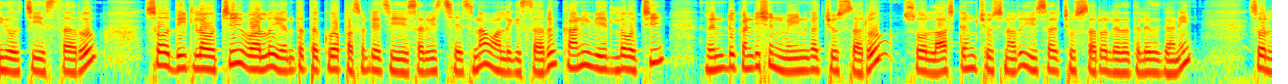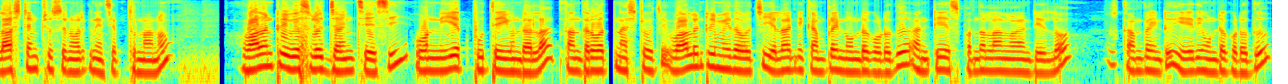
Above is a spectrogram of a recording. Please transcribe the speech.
ఇది వచ్చి ఇస్తారు. సో దీంట్లో వచ్చి వాళ్ళు ఎంత తక్కువ పర్సంటేజ్ సర్వీస్ చేసినా వాళ్ళకి ఇస్తారు. కానీ వీటిలో వచ్చి రెండు కండిషన్ మెయిన్గా చూస్తారు. సో లాస్ట్ టైం చూసినారు ఈసారి చూస్తారో లేదో తెలియదు కానీ. సో లాస్ట్ టైం చూసిన వరకు నేను చెప్తున్నాను. వాలంటరీ వేస్లో జాయిన్ చేసి వన్ ఇయర్ పూర్తి అయి ఉండాలా? దాని తర్వాత నెక్స్ట్ వచ్చి వాలంటరీ మీద వచ్చి ఎలాంటి కంప్లైంట్ ఉండకూడదు అంటే స్పందన లాంటిలో కంప్లైంట్ ఏది ఉండకూడదు.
